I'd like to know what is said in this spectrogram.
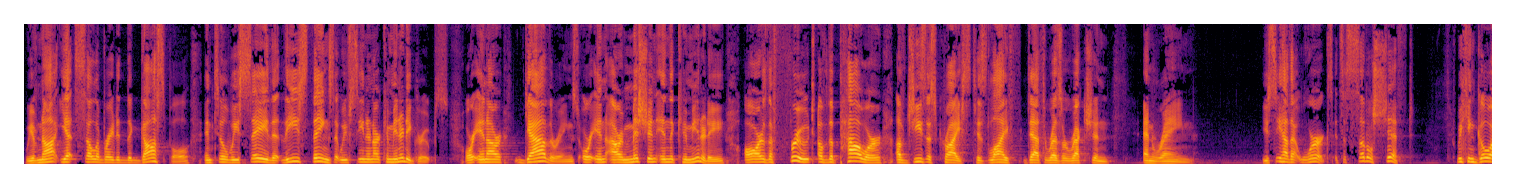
We have not yet celebrated the gospel until we say that these things that we've seen in our community groups or in our gatherings or in our mission in the community are the fruit of the power of Jesus Christ, his life, death, resurrection, and reign. You see how that works? It's a subtle shift. We can go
